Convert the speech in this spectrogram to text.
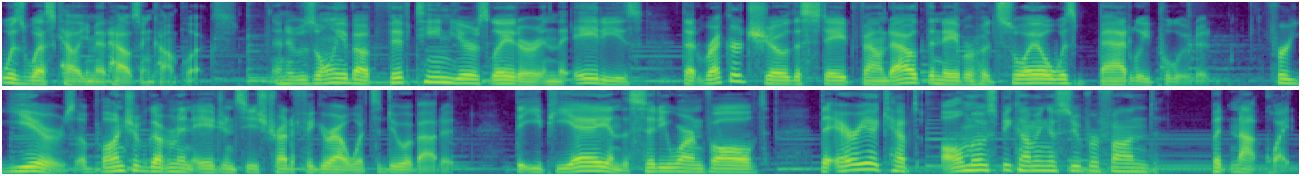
was West Calumet Housing Complex. And it was only about 15 years later, in the 80s, that records show the state found out the neighborhood soil was badly polluted. For years, a bunch of government agencies tried to figure out what to do about it. The EPA and the city were involved. The area kept almost becoming a Superfund, but not quite.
